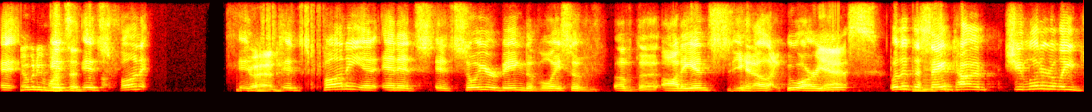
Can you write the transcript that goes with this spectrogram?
It, Nobody wants it. It's funny. It's, Go ahead. it's funny and, and it's it's Sawyer being the voice of of the audience. You know, like who are you? Yes. But at the Mhm. same time, she literally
